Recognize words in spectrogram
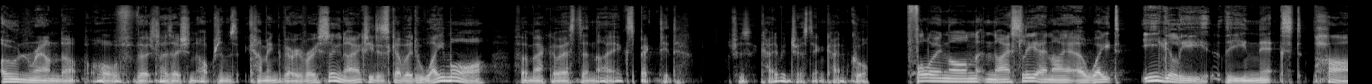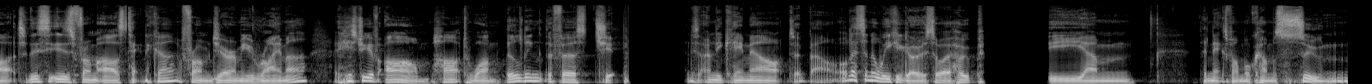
own roundup of virtualization options coming very, very soon. I actually discovered way more for macOS than I expected, which was kind of interesting, kind of cool. Following on nicely, and I await eagerly the next part. This is from Ars Technica from Jeremy Reimer, A History of ARM, Part 1, Building the First Chip. This only came out about oh, less than a week ago, so I hope the um, the next one will come soon.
